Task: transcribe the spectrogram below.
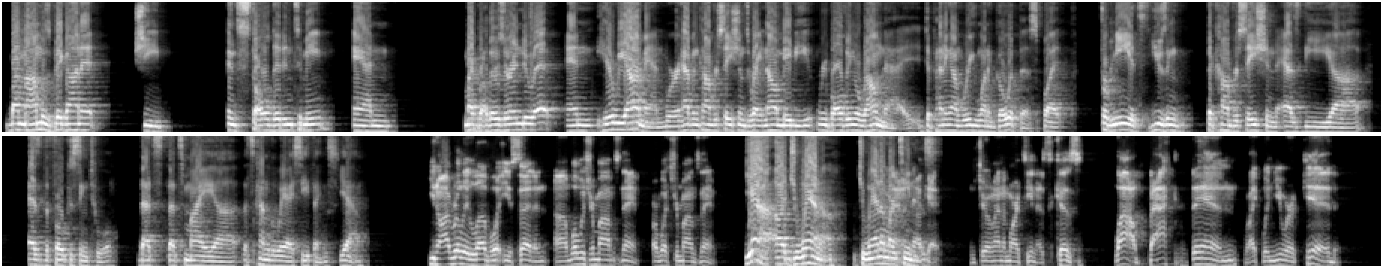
my mom was big on it. She installed it into me, and my brothers are into it and here we are man. We're having conversations right now maybe revolving around that depending on where you want to go with this. But for me it's using the conversation as the uh, as the focusing tool. That's that's my uh, that's kind of the way i see things. Yeah. You know i really love what you said and uh, what was your mom's name or what's your mom's name yeah uh, joanna joanna martinez okay joanna martinez because wow, back then, like when you were a kid,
